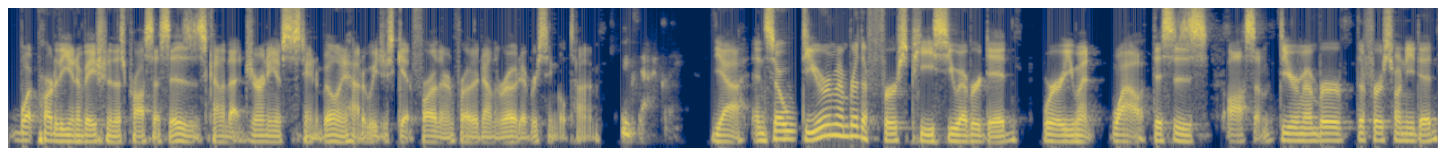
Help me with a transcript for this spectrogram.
what part of the innovation of this process is is kind of that journey of sustainability how do we just get farther and farther down the road every single time. Exactly yeah. And so, do you remember the first piece you ever did where you went, wow, this is awesome? Do you remember the first one you did?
